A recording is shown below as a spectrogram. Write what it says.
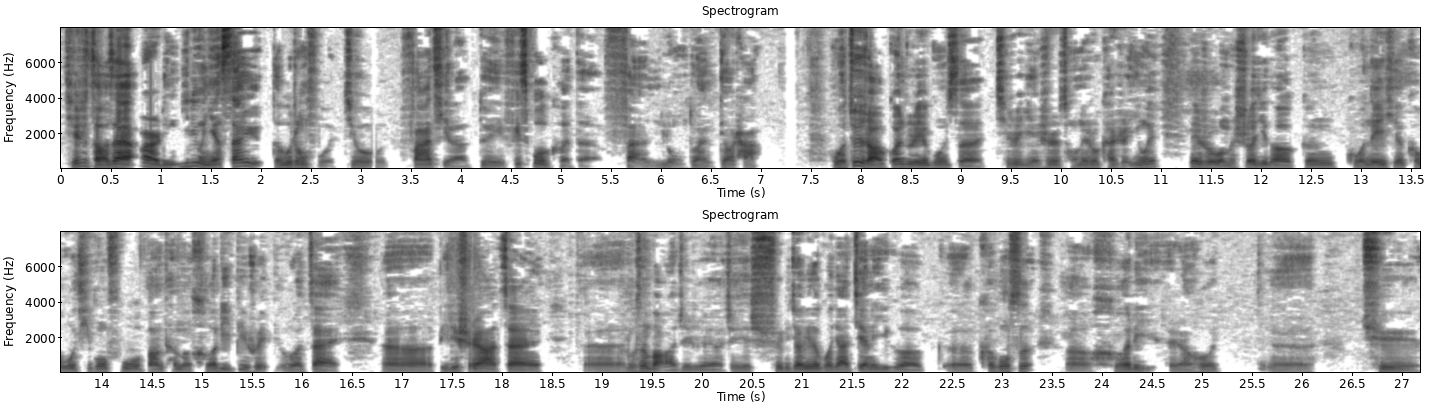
其实早在二零一六年三月，德国政府就发起了对 Facebook 的反垄断调查。我最早关注这些公司，其实也是从那时候开始，因为那时候我们涉及到跟国内一些客户提供服务，帮他们合理避税，比如说在呃比利时啊，在呃卢森堡啊这些这些税率较低的国家建立一个呃壳公司，呃合理，然后呃去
